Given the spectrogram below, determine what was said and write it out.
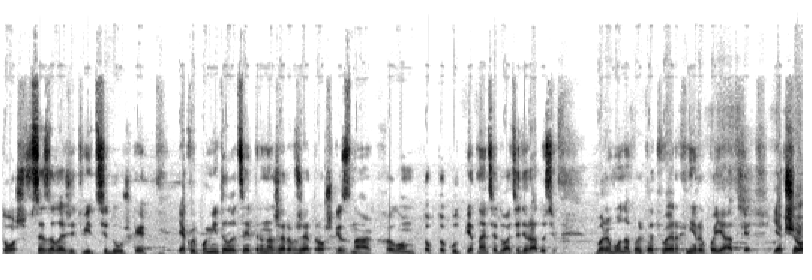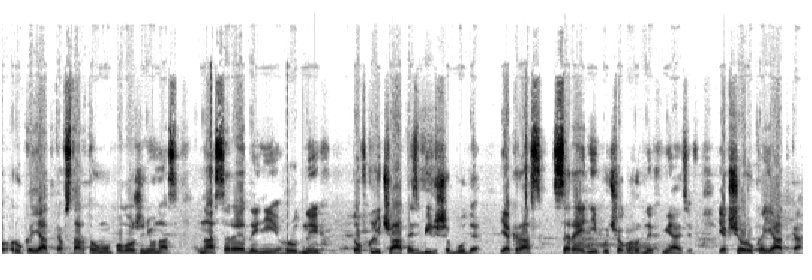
Тож, все залежить від сідушки. Як ви помітили, цей тренажер вже трошки з нахилом, тобто кут 15-20 градусів. Беремо, наприклад, верхні рукоятки. Якщо рукоятка в стартовому положенні у нас на середині грудних, то включатись більше буде якраз середній пучок грудних м'язів. Якщо рукоятка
